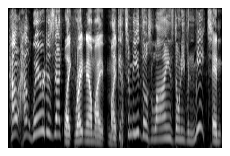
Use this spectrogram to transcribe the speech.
How how where does that like right now my my like t- to me those lines don't even meet. and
